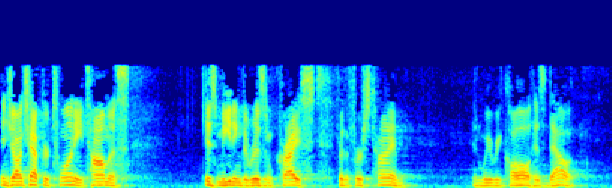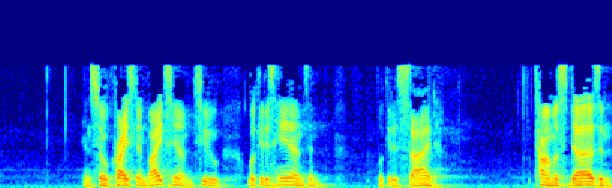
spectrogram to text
In John chapter 20, Thomas is meeting the risen Christ for the first time, and we recall his doubt. And so Christ invites him to look at his hands and look at his side. Thomas does and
